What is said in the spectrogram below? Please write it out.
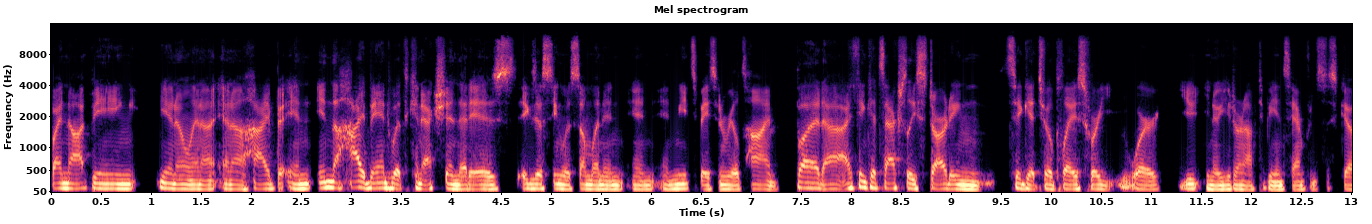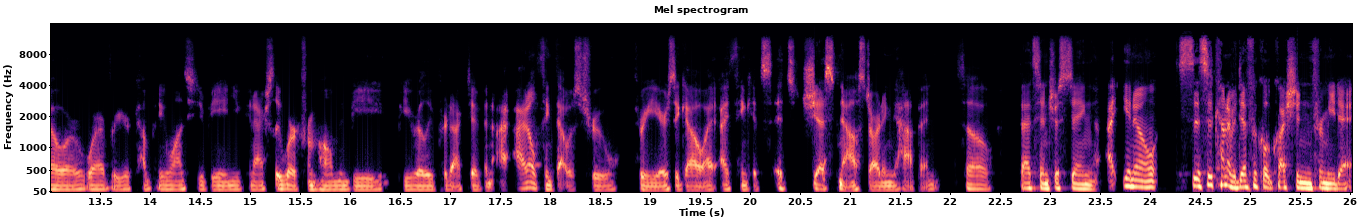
by not being you know in a in a high in in the high bandwidth connection that is existing with someone in in, in meatspace in real time. But uh, I think it's actually starting to get to a place where you, where you you know you don't have to be in San Francisco or wherever your company wants you to be, and you can actually work from home and be be really productive. And I, I don't think that was true three years ago. I, I think it's it's just now starting to happen. So that's interesting. I, you know, this is kind of a difficult question for me to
